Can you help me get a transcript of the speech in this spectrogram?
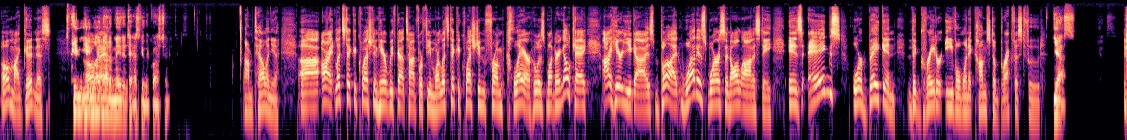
Oh my goodness. He, he oh, might man. not have made it to ask you the question. I'm telling you. Uh, all right, let's take a question here. We've got time for a few more. Let's take a question from Claire, who is wondering okay, I hear you guys, but what is worse, in all honesty? Is eggs or bacon the greater evil when it comes to breakfast food? Yes.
